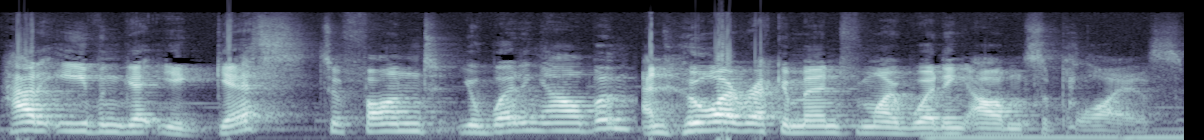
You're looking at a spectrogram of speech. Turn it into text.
how to even get your guests to fund your wedding album, and who I recommend for my wedding album suppliers.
